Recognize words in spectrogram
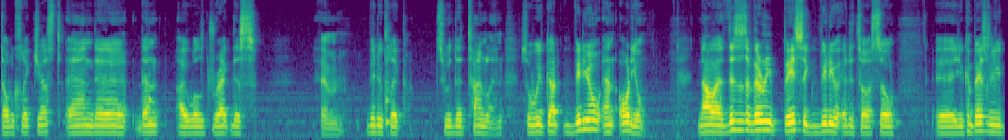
double click just, and then I will drag this um, video clip to the timeline. So we've got video and audio. Now this is a very basic video editor, so uh, you can basically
